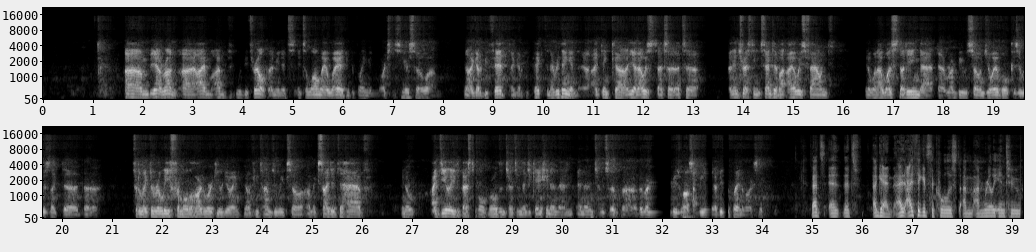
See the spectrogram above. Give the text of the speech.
um, yeah, run. Uh, I'm I'm would be thrilled. I mean, it's it's a long way away. I think they're playing in March this year, so um, no, I got to be fit. I got to be picked and everything. And I think uh, yeah, that was that's a that's a an interesting incentive. I, I, always found, you know, when I was studying that that rugby was so enjoyable because it was like the the sort of like the relief from all the hard work you were doing, you know, a few times a week. So I'm excited to have, you know, ideally the best of both worlds in terms of education and then and then in terms of uh, the rugby as well. So I'd be, I'd be playing the varsity. That's uh, that's again. I, I think it's the coolest. I'm I'm really into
